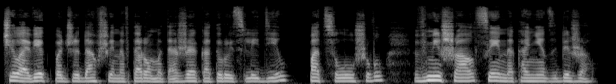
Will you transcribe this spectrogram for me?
Человек, поджидавший на втором этаже, который следил, подслушивал, вмешался и, наконец, сбежал.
